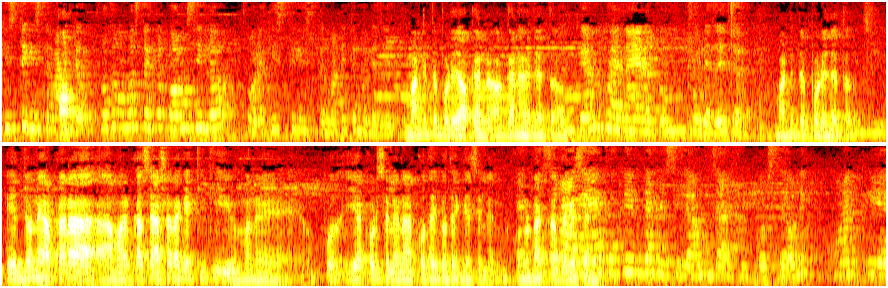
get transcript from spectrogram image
খিস্তে খিস্তে মাটিতে প্রথম অবস্থা একটু কম ছিল পরে খিস্তে খিস্তে মাটিতে পড়ে যেত। মাটিতে পড়ে অজ্ঞান অজ্ঞান হয়ে যেত? অজ্ঞান হয় না এরকম পড়ে যেত মাটিতে পড়ে যেত। এর জন্য আপনারা আমার কাছে আসার আগে কি কি মানে ইয়া করছিলেন আর কোথায় কোথায় গেছিলেন? কোনো ডাক্তার দেখেছেন? ফকির দেখাইছিলাম যা ফিট করছে। অনেক অনেক ইয়ে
